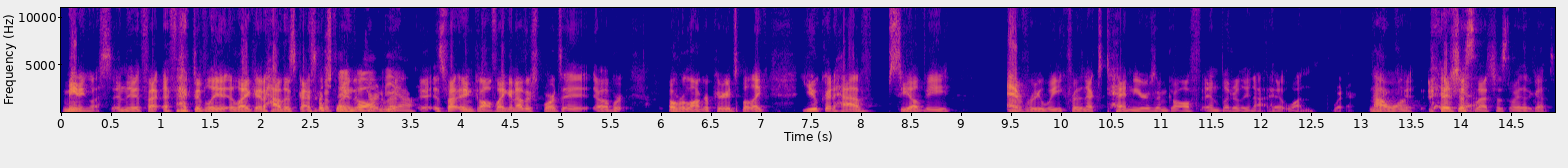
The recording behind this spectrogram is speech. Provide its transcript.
meaningless and effect- effectively like how this guy's going to play in the golf, tournament. Yeah. It's in golf, like in other sports eh, over over longer periods. But like you could have CLV every week for the next 10 years in golf and literally not hit one winner. Not like, one. It, it's just yeah. that's just the way that it goes.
